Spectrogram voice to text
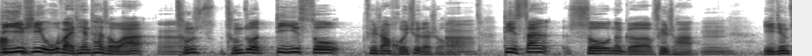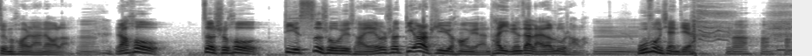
第一批五百天探索完，嗯。乘乘坐第一艘飞船回去的时候，啊，第三艘那个飞船嗯已经准备好燃料了，嗯。然后这时候第四艘飞船，也就是说第二批宇航员，他已经在来的路上了，嗯，无缝衔接。那好。好，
